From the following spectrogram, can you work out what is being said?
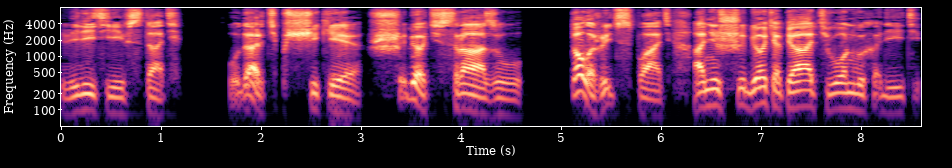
велите ей встать, ударьте по щеке, шибете сразу, то ложитесь спать, а не сшибете, опять вон выходите».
